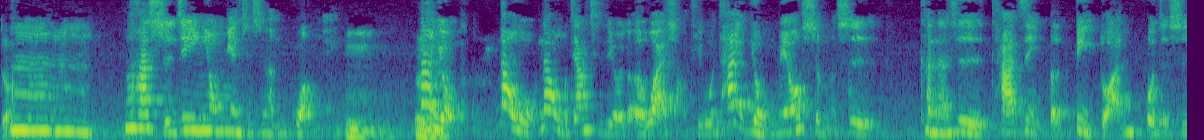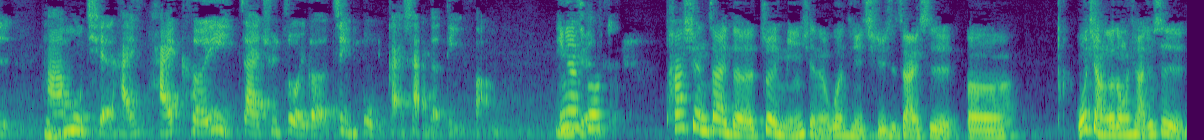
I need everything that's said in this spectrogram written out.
对吧？嗯嗯嗯，那它实际应用面其实很广诶。嗯，那有，那我那我这样其实有一个额外小提问，它有没有什么是可能是它自己的弊端，或者是？他目前还还可以再去做一个进步改善的地方。应该说，他现在的最明显的问题，其实在是呃，我讲个东西啊，就是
